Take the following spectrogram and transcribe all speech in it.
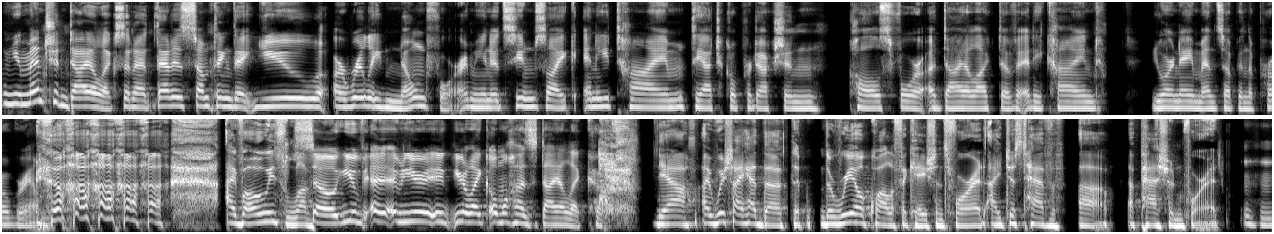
You mentioned dialects, and that is something that you are really known for. I mean, it seems like any time theatrical production calls for a dialect of any kind, your name ends up in the program. I've always loved. So you've uh, you're you're like Omaha's dialect coach. yeah, I wish I had the the, the real qualifications for it. I just have uh, a passion for it, mm-hmm.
